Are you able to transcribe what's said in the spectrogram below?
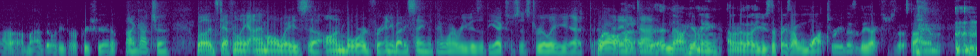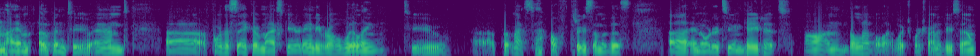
uh, my ability to appreciate it. I gotcha. Well, it's definitely I'm always uh, on board for anybody saying that they want to revisit The Exorcist. Really, at, well, at any time. I, now hear me. I don't know that I use the phrase "I want to revisit The Exorcist." I am, I am open to, and uh, for the sake of my scared Andy role, willing to uh, put myself through some of this uh, in order to engage it on the level at which we're trying to do so.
